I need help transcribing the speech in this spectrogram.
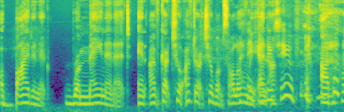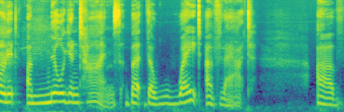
abide in it, remain in it. And I've got chill, I've got chill bumps all over think me. I and do too. I've heard it a million times, but the weight of that, of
